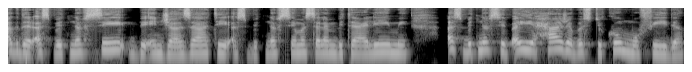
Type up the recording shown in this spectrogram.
أقدر أثبت نفسي بإنجازاتي أثبت نفسي مثلا بتعليمي أثبت نفسي بأي حاجة بس تكون مفيدة.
